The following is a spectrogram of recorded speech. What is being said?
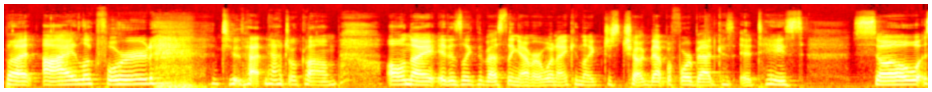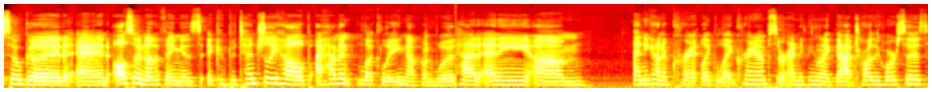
But I look forward to that natural calm all night. It is like the best thing ever when I can like just chug that before bed because it tastes so so good. And also another thing is it can potentially help. I haven't luckily knock on wood had any um any kind of cramp like leg cramps or anything like that charlie horses.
